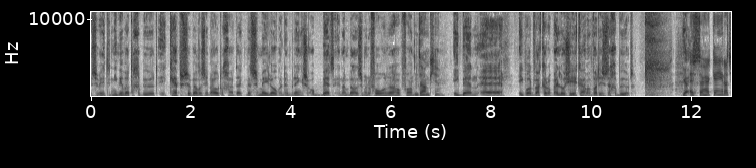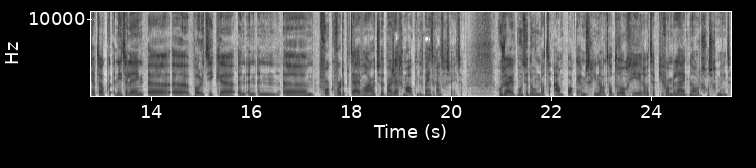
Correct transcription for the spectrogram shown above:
Ze weten niet meer wat er gebeurt. Ik heb ze wel eens in de auto gehad dat ik met ze meeloop en dan breng ik ze op bed. En dan bellen ze me de volgende dag op van... Dank je. Ik ben... Uh, ik word wakker op mijn logeerkamer. Wat is er gebeurd? Ja, Esther, herken je dat? Je hebt ook niet alleen uh, uh, politiek uh, een, een, een ehm, voorkeur voor de Partij van de Arbeid, zullen maar zeggen, maar ook in de gemeenteraad gezeten. Hoe zou je het moeten doen, dat aanpakken en misschien ook dat drogeren? Wat heb je voor een beleid nodig als gemeente?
